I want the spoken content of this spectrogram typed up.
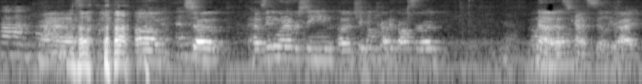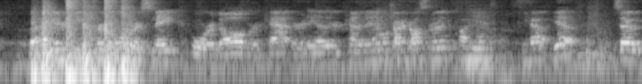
Ha ha that's funny. um, so, has anyone ever seen a chicken try to cross the road? No, that's kind of silly, right? But have you ever seen a turtle or a snake or a dog or a cat or any other kind of animal try to cross the road? Yes. You have? Yeah. So,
